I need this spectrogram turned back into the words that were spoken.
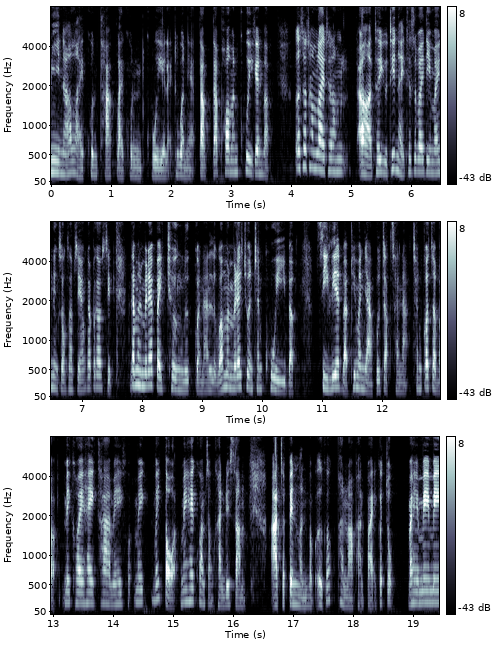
มีนะหลายคนทักหลายคนคุยอะไรทุกวันเนี้ยแต่แต่พอมันคุยกันแบบ เออเธอทำอะไรเธอทำเอ่อเธออยู่ที่ไหนเธอสบายดีไหมหนึ่งสองสามสี่ห้าเก้าเก้าสิบแล้วมันไม่ได้ไปเชิงลึกกว่านั้น หรือว่ามันไม่ได้ชวนฉันคุยแบบซีเรียสแบบที่มันอยากรู้จักฉันอะฉันก็จะแบบไม่ค่อยให้ค่าไม่ให้ไม่ไม่ตอดไม่ให้ความสำคัญด้วยซ้ำอาจจะเป็นเหมือนแบบเออก็ผ่านมาผ่านไปก็จบไม่ไม่ไม่ไม่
